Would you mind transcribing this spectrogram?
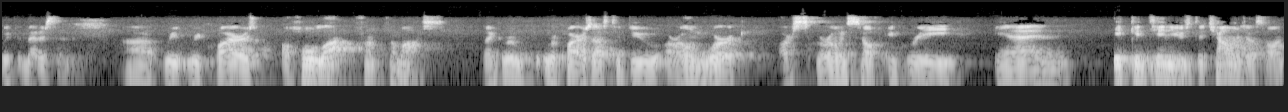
with the medicine uh, re- requires a whole lot from, from us. Like re- requires us to do our own work, our, our own self inquiry, and it continues to challenge us on,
